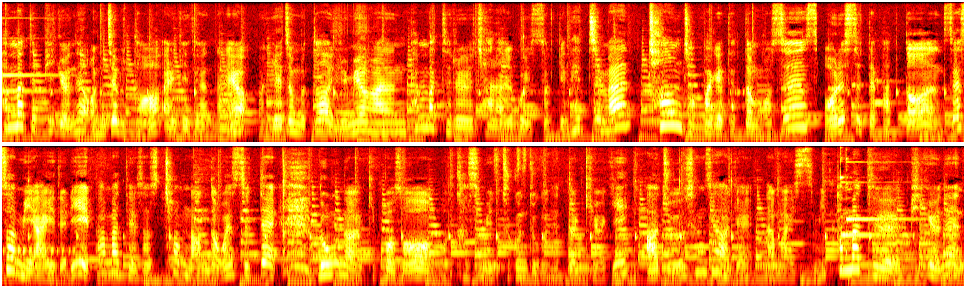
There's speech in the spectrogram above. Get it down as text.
Pop Mart 피규어는 언제부터 알게 되었나요? 어, 예전부터 유명한 Pop Mart를 잘 알고 있었긴 했지만 처음 접하게 됐던 것은 어렸을 때 봤던 Sesame 아이들이 Pop Mart에서 처음 나온다고 했을 때 너무나 기뻐서 막 가슴이 두근두근 했던 기억이 아주 생생하게 남아 있습니다 Pop Mart 피규어는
